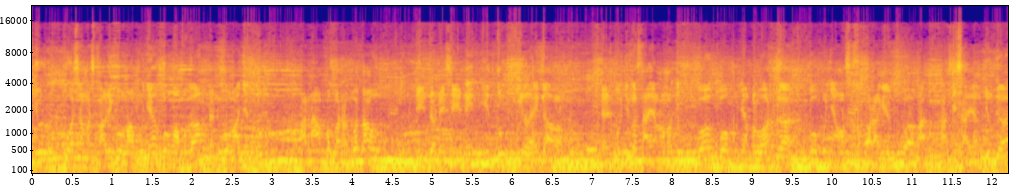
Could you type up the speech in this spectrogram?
jujur gue sama sekali gue nggak punya gue nggak pegang dan gue nggak nyentuh. Karena apa karena gue tahu di Indonesia ini itu ilegal. Dan gue juga sayang sama tubuh gue gue punya keluarga gue punya orang yang gue kasih sayang juga.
